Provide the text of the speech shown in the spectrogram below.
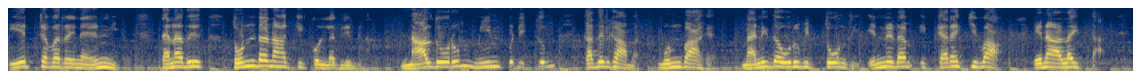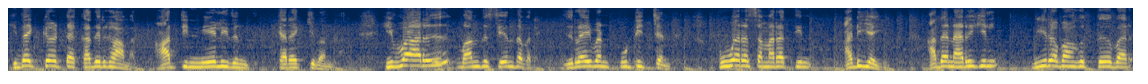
ஏற்றவர் என எண்ணி தனது தொண்டனாக்கிக் கொள்ள விரும்பினார். நாள்தோறும் மீன் பிடிக்கும் கதிர்காமன் முன்பாக மனித உருவில் தோன்றி என்னிடம் இக்கரைக்கு வா என அழைத்தார். இதை கேட்ட கதிர்காமன் ஆற்றின் மேலிருந்து கரைக்கு வந்தார். இவ்வாறு வந்து சேர்ந்தவரை இறைவன் கூட்டிச் சென்று பூவரச மரத்தின் அடியையும் அதன் அருகில் வீரபாகுத்தேவர்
